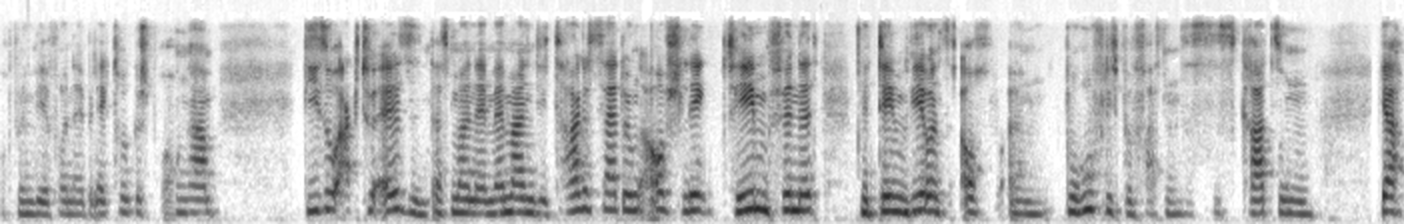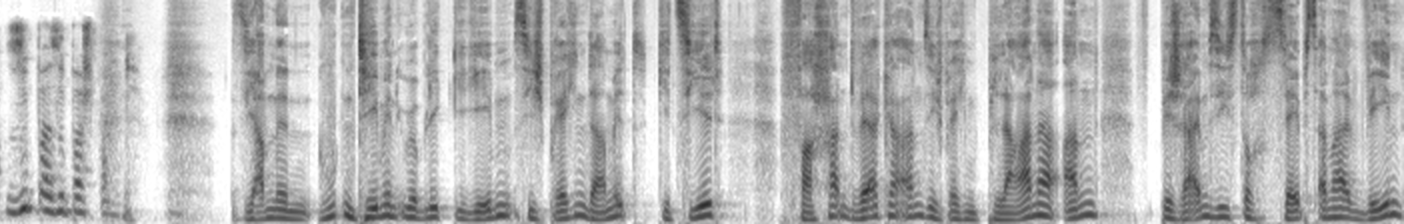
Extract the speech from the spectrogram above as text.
auch wenn wir von der Elektro gesprochen haben, die so aktuell sind, dass man, wenn man die Tageszeitung aufschlägt, Themen findet, mit denen wir uns auch ähm, beruflich befassen. Das ist gerade so ein, ja, super, super spannend. Sie haben einen guten Themenüberblick gegeben. Sie sprechen damit gezielt Fachhandwerker an, Sie sprechen Planer an. Beschreiben Sie es doch selbst einmal, wen,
